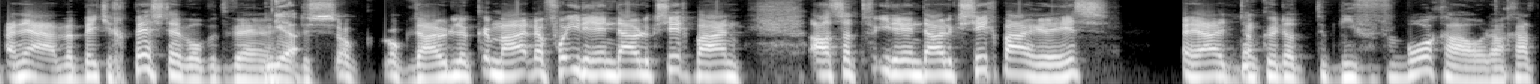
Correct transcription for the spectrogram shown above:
en ja, een beetje gepest hebben op het werk. Ja. Dus ook, ook duidelijk. Maar voor iedereen duidelijk zichtbaar. En als dat voor iedereen duidelijk zichtbaar is, eh, ja, dan kun je dat natuurlijk niet verborgen houden. Dan gaat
